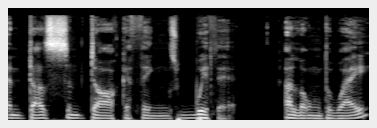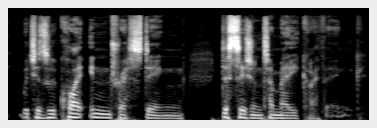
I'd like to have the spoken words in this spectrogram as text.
and does some darker things with it along the way, which is a quite interesting decision to make, I think.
